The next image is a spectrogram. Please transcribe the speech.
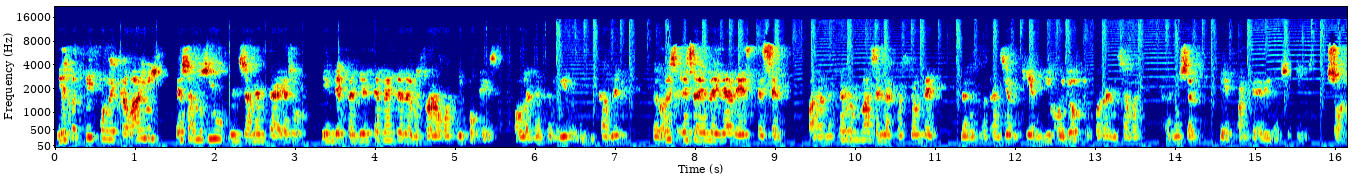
Y este tipo de caballos es alusivo precisamente a eso, independientemente de nuestro logotipo, que es obviamente muy identificable. Pero es, esa es la idea de este set, para meternos más en la cuestión de, de nuestra canción, quien dijo yo, que fue realizada en un set de parque de diversiones solo.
